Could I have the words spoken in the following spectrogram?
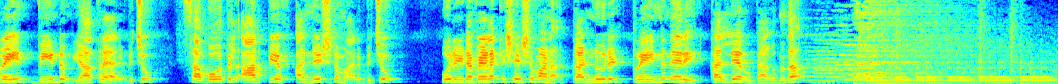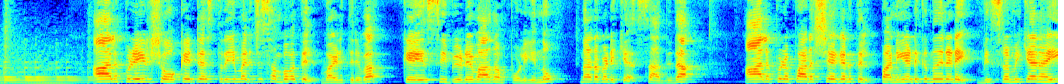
ട്രെയിൻ വീണ്ടും യാത്ര ആരംഭിച്ചു. സംഭവത്തിൽ ആർ പി എഫ് അന്വേഷണം ആരംഭിച്ചു. ഒരിടവേളയ്ക്ക് ശേഷമാണ് കണ്ണൂരിൽ ട്രെയിനിന് നേരെ കല്ലേറുണ്ടാകുന്നത്. ആലപ്പുഴയിൽ ഷോക്കേറ്റ് സ്ത്രീ മരിച്ച സംഭവത്തിൽ വഴിത്തിരിവ്. കെ എസ് സി ബിയുടെ വാദം പൊളിയുന്നു. നടപടിക്ക് സാധ്യത. ആലപ്പുഴ പാടശേഖരത്തിൽ പണിയെടുക്കുന്നതിനിടെ വിശ്രമിക്കാനായി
